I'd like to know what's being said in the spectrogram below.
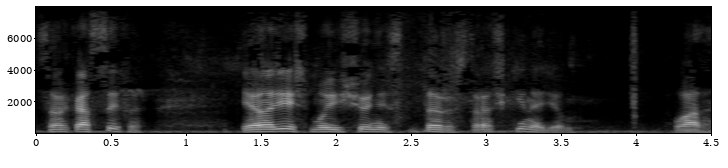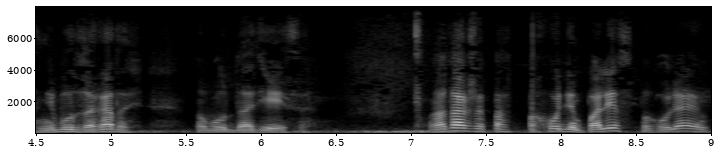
Саркосыфы. Я надеюсь, мы еще не даже строчки найдем. Ладно, не буду загадывать, но буду надеяться. А также походим по лесу, погуляем.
